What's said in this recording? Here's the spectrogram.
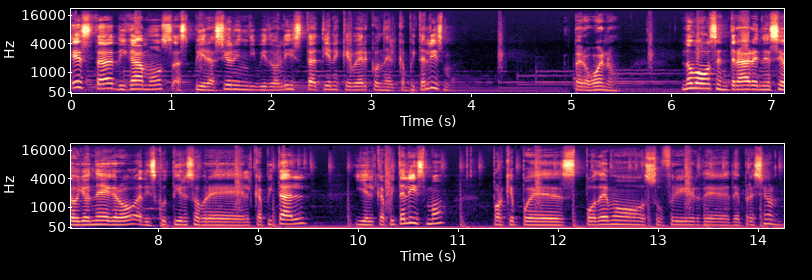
Esta, digamos, aspiración individualista tiene que ver con el capitalismo. Pero bueno, no vamos a entrar en ese hoyo negro a discutir sobre el capital y el capitalismo, porque pues podemos sufrir de depresión.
